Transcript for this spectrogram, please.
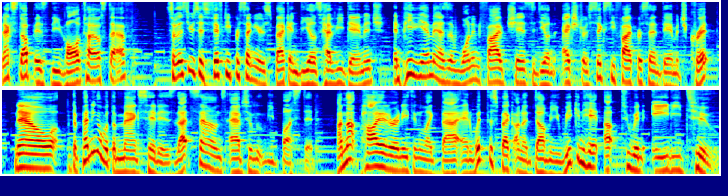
Next up is the Volatile Staff. So this uses 50% of your spec and deals heavy damage, and PVM has a 1 in 5 chance to deal an extra 65% damage crit. Now, depending on what the max hit is, that sounds absolutely busted. I'm not potted or anything like that, and with the spec on a dummy, we can hit up to an 82.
